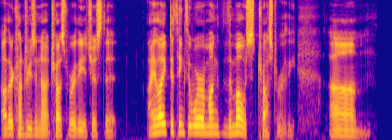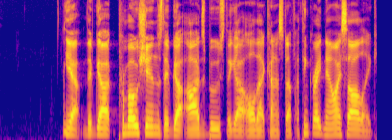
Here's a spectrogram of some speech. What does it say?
other countries are not trustworthy. It's just that I like to think that we're among the most trustworthy. Um, yeah, they've got promotions, they've got odds boost, they got all that kind of stuff. I think right now I saw like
